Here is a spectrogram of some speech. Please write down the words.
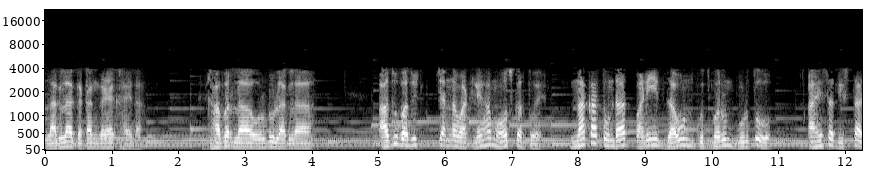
लागला गटांगळ्या खायला. घाबरला ओरडू लागला. आजूबाजूच्यांना वाटले हा मौज करतोय. नाका तोंडात पाणी जाऊन गुदमरून बुडतो. आहेसा दिसतात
